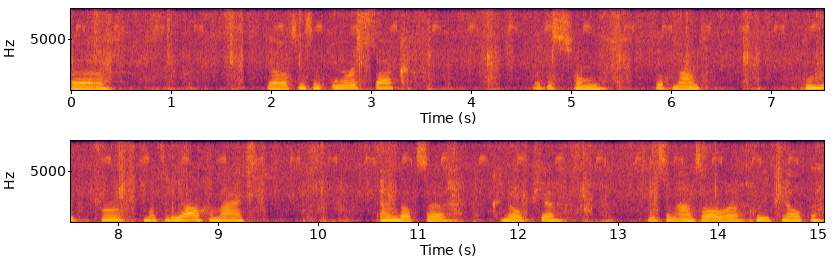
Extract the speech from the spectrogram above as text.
Uh, ja, dat is een oerzak. Dat is van zogenaamd bulletproof materiaal gemaakt. En dat uh, knoopje met een aantal uh, goede knopen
